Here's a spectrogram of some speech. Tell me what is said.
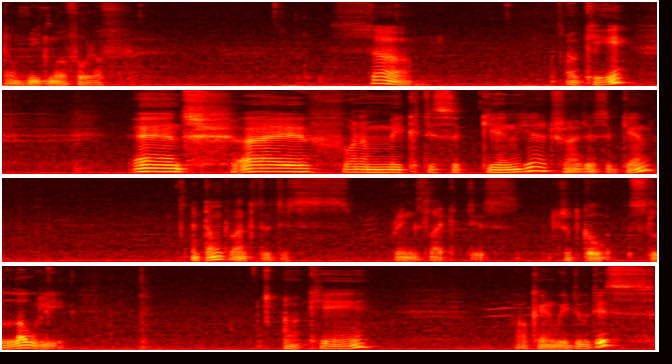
Don't need more fall off. So, okay. And I want to make this again here, try this again. I don't want to this springs like this. Should go slowly. Okay. How can we do this?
